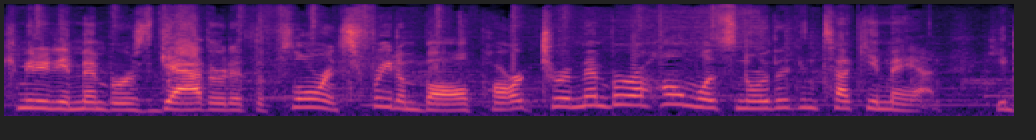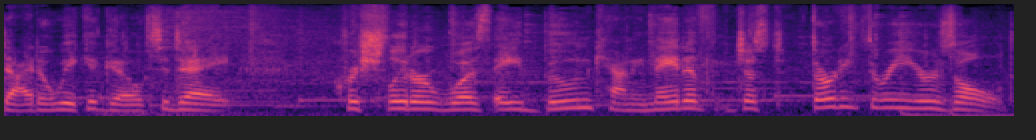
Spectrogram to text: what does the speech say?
Community members gathered at the Florence Freedom Ballpark to remember a homeless Northern Kentucky man. He died a week ago today. Chris Schluter was a Boone County native, just 33 years old.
